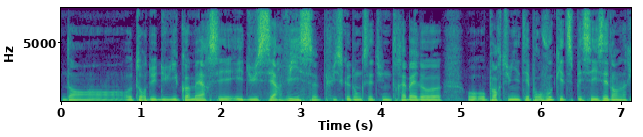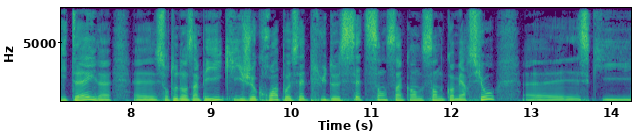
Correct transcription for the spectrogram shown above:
dans autour du, e-commerce et, du service, puisque donc c'est une très belle euh, opportunité pour vous qui êtes spécialisé dans le retail, euh, surtout dans un pays qui, je crois, possède plus de 750 centres commerciaux, ce qui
